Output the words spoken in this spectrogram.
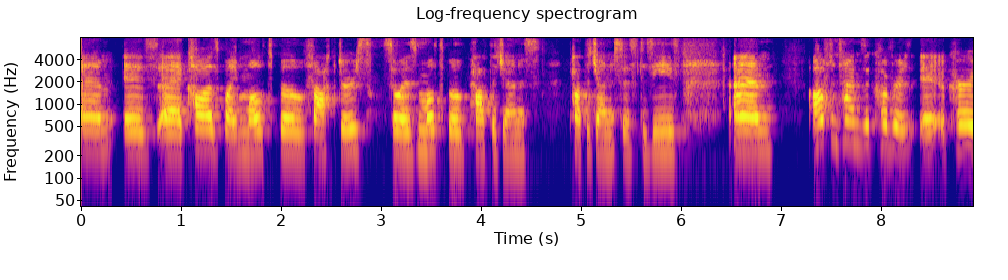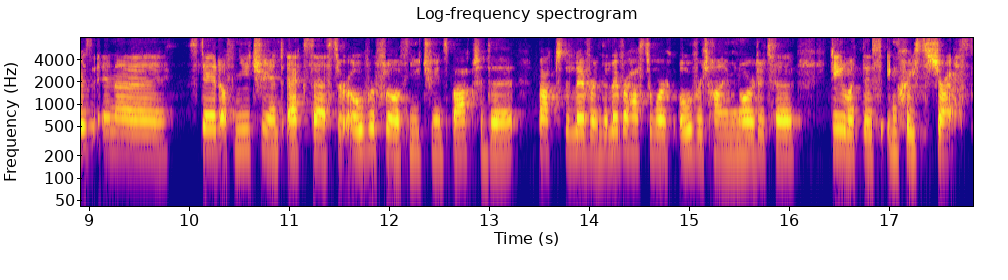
um, is uh, caused by multiple factors, so it's multiple pathogenesis, pathogenesis disease. Um, oftentimes it, covers, it occurs in a state of nutrient excess or overflow of nutrients back to the back to the liver, and the liver has to work overtime in order to deal with this increased stress.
